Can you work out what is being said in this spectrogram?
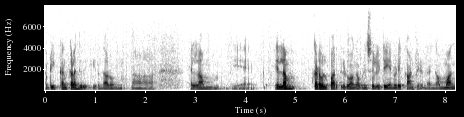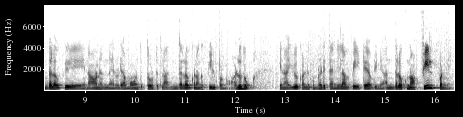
அப்படியே கண் கலங்குது. இருந்தாலும் நான் எல்லாம் எல்லாம் கடவுள் பார்த்துக்கிடுவாங்க அப்படின்னு சொல்லிட்டு என்னுடைய கான்ஃபிடென்ட் எங்கள் அம்மா அந்த அளவுக்கு நானும் என்னுடைய அம்மாவும் அந்த தோட்டத்தில் அந்தளவுக்கு நாங்கள் ஃபீல் பண்ணோம். அழுதும். ஏன்னா ஐயோ கண்ணுக்கு முன்னாடி தண்ணிலாம் போயிட்டு அப்படின்னு. அந்தளவுக்கு நான் ஃபீல் பண்ணேன்.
